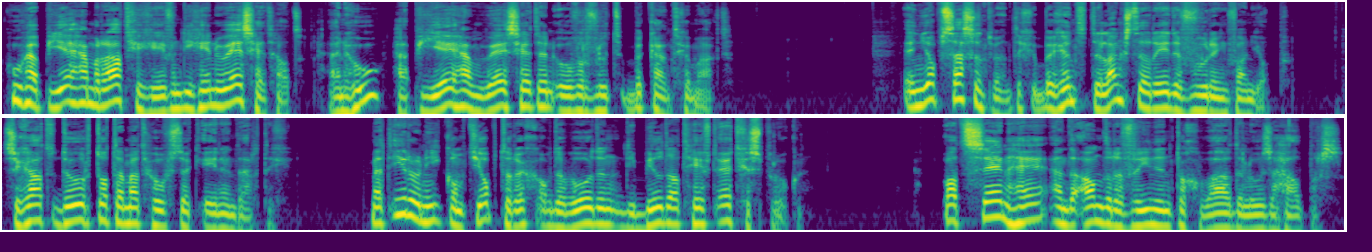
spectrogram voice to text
Hoe heb jij hem raad gegeven die geen wijsheid had? En hoe heb jij hem wijsheid en overvloed bekendgemaakt? In Job 26 begint de langste redenvoering van Job. Ze gaat door tot en met hoofdstuk 31. Met ironie komt Job terug op de woorden die Bildad heeft uitgesproken. Wat zijn hij en de andere vrienden toch waardeloze helpers?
